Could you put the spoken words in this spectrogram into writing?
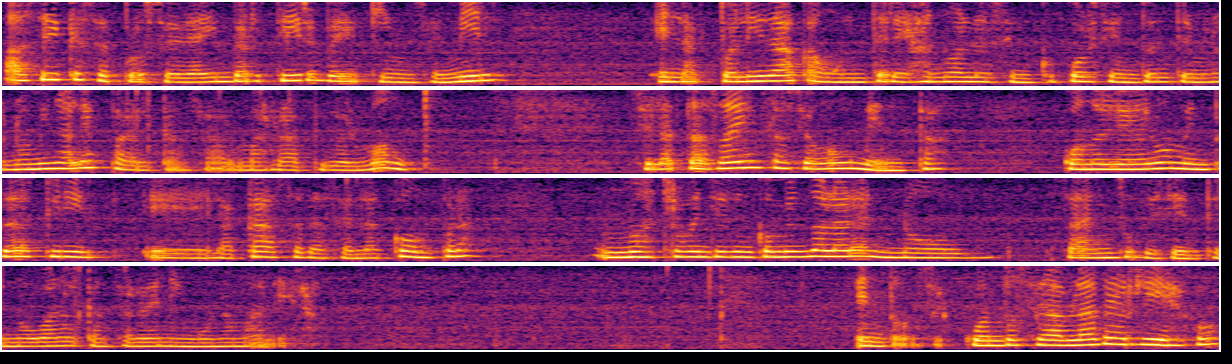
Así que se procede a invertir 15 mil en la actualidad a un interés anual del 5% en términos nominales para alcanzar más rápido el monto. Si la tasa de inflación aumenta, cuando llegue el momento de adquirir eh, la casa, de hacer la compra, nuestros 25 mil dólares no sean insuficientes, no van a alcanzar de ninguna manera. Entonces, cuando se habla de riesgo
